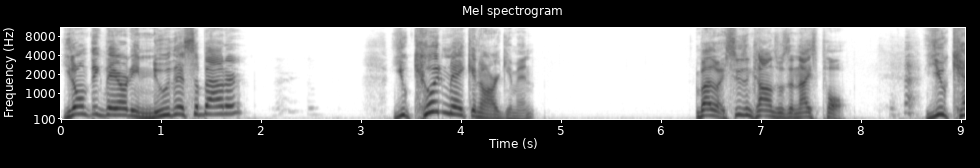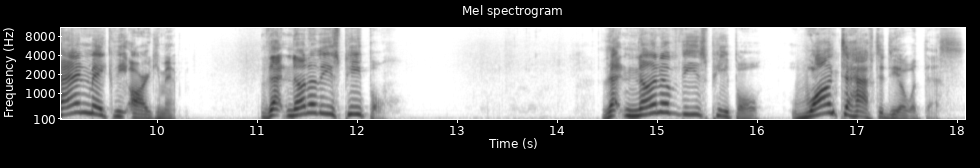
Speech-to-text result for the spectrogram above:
You don't think they already knew this about her? You could make an argument. By the way, Susan Collins was a nice poll. You can make the argument that none of these people, that none of these people want to have to deal with this.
